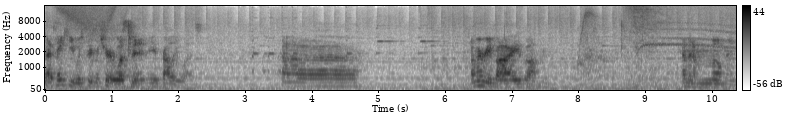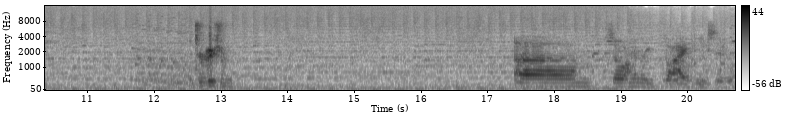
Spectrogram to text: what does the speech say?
that thank you was premature, wasn't it? It probably was. Uh, I'm gonna revive um, him in a moment. Intervention. Um, so I'm gonna revive Luxu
